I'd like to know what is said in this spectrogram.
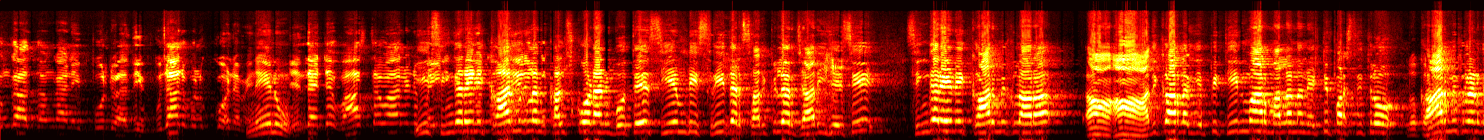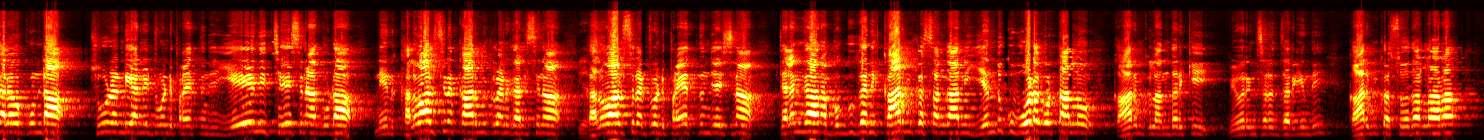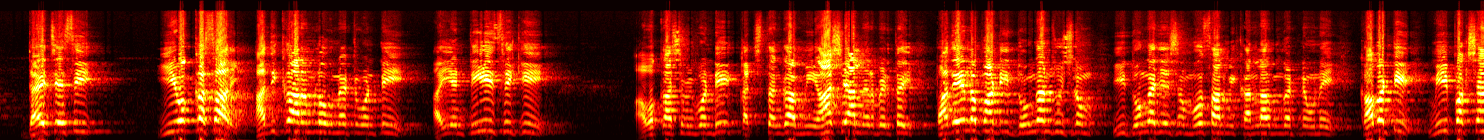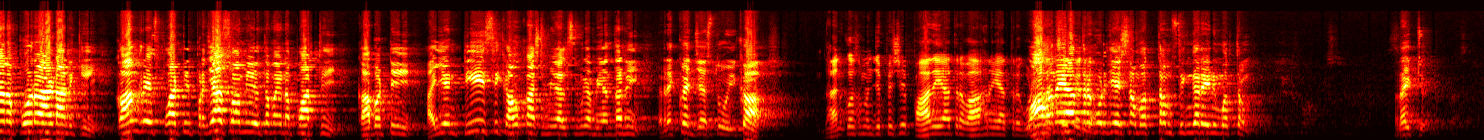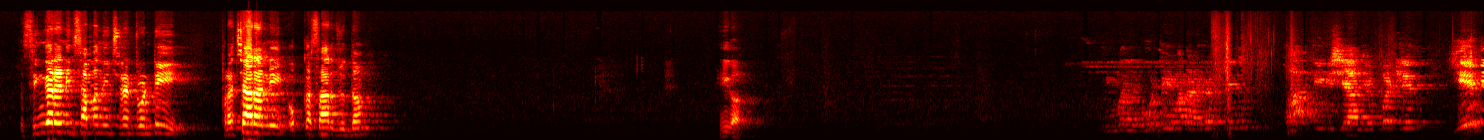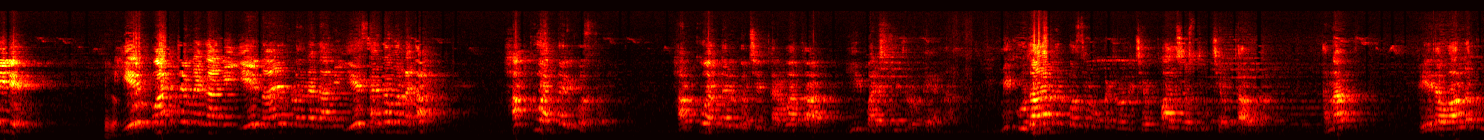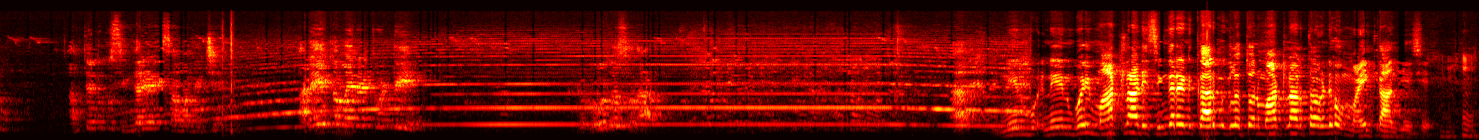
దొంగే దొంగ అని అది భుజాలు కొనుక్కోవడమే. నేను ఏంటంటే వాస్తవాలను ఈ సింగరేణి కార్మికులను కలుసుకోవడానికి పోతే సిఎండి శ్రీధర్ సర్క్యులర్ జారీ చేసి సింగరేణి కార్మికులారా ఆ, ఆ అధికారులకు చెప్పి తీన్మార్ మల్లన్న ఎట్టి పరిస్థితిలో కార్మికులను కలవకుండా చూడండి అనేటువంటి ప్రయత్నం చేసి ఏది చేసినా కూడా నేను కలవాల్సిన కార్మికులను కలిసిన కలవాల్సినటువంటి ప్రయత్నం చేసిన తెలంగాణ బొగ్గుగని కార్మిక సంఘాన్ని ఎందుకు ఓడగొట్టాలో కార్మికులందరికీ వివరించడం జరిగింది. కార్మిక సోదరులారా దయచేసి ఈ ఒక్కసారి అధికారంలో ఉన్నటువంటి ఐఎన్టీసీకి అవకాశం ఇవ్వండి. ఖచ్చితంగా మీ ఆశయాలు నెరవేరుతాయి. పదేళ్ళ పాటు ఈ దొంగను చూసినాం. ఈ దొంగ చేసిన మోసాలు మీ కళ్ళ ముంగట్నే ఉన్నాయి. కాబట్టి మీ పక్షాన పోరాడడానికి కాంగ్రెస్ పార్టీ ప్రజాస్వామ్యయుతమైన పార్టీ. కాబట్టి ఐఎన్టీసీకి అవకాశం ఇవ్వాల్సిందిగా మీ అందరినీ రిక్వెస్ట్ చేస్తూ ఇక దానికోసం అని చెప్పేసి పాదయాత్ర వాహన యాత్ర కూడా వాహన యాత్ర ప్రత్యేకంగా- కూడా చేసిన మొత్తం సింగరేణి మొత్తం. రైట్. సింగరేణికి సంబంధించినటువంటి ప్రచారాన్ని ఒక్కసారి చూద్దాం. ఇగో. మిమ్మల్ని ఓటేయమని అడగట్లేదు. పార్టీ విషయాలు చెప్పట్లేదు. ఏమీ లేదు. నేను పోయి మాట్లాడి సింగరేణి కార్మికులతో మాట్లాడుతూ ఉంటే ఓ మైక్ ఆన్ చేసి.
